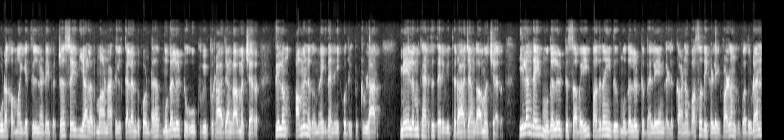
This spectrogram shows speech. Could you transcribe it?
ஊடக மையத்தில் நடைபெற்ற செய்தியாளர் மாநாட்டில் கலந்து கொண்ட முதலீட்டு ஊக்குவிப்பு ராஜாங்க அமைச்சர் திலும் அமினுகம இதனை குறிப்பிட்டுள்ளார். மேலும் கருத்து தெரிவித்த ராஜாங்க அமைச்சர் இலங்கை முதலீட்டு சபை பதினைந்து முதலீட்டு வலயங்களுக்கான வசதிகளை வழங்குவதுடன்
